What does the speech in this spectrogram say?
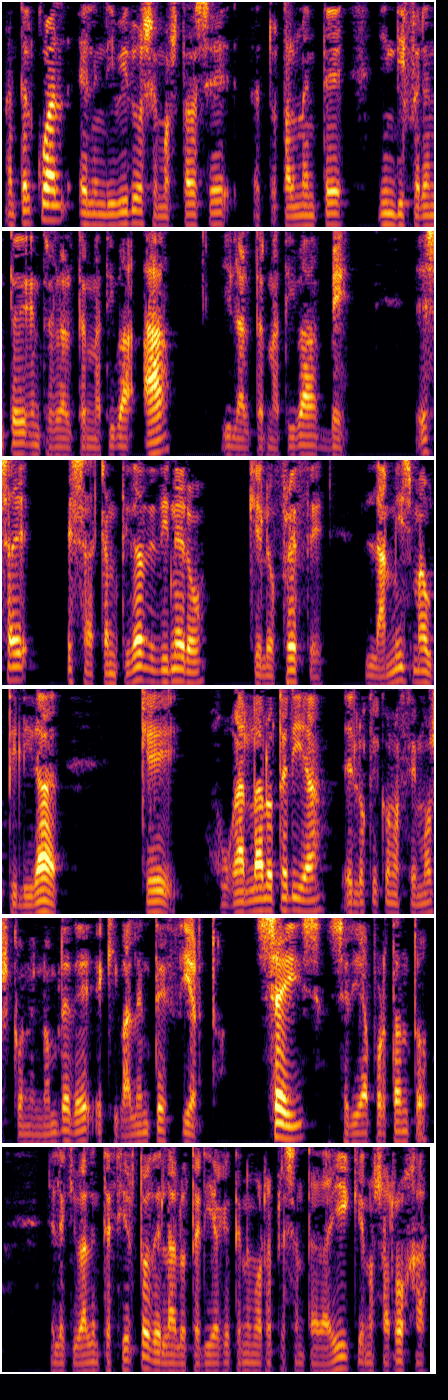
ante el cual el individuo se mostrase eh, totalmente indiferente entre la alternativa A y la alternativa B. Esa, esa cantidad de dinero que le ofrece la misma utilidad que jugar la lotería es lo que conocemos con el nombre de equivalente cierto. 6 sería, por tanto, el equivalente cierto de la lotería que tenemos representada ahí, que nos arroja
